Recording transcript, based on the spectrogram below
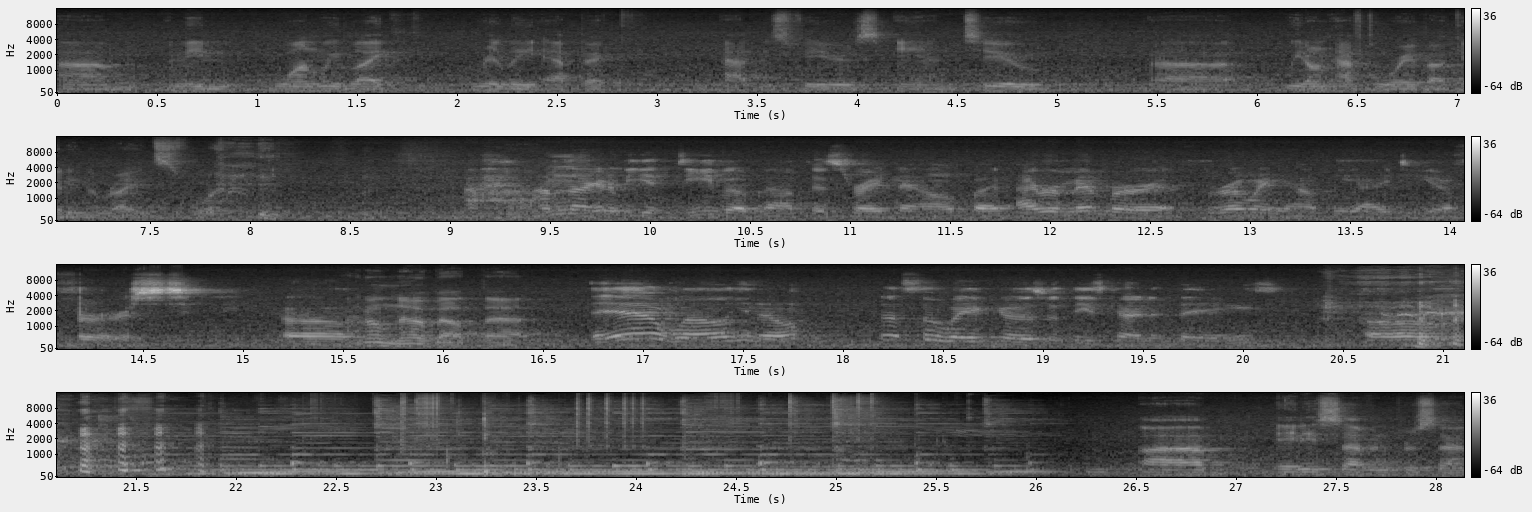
Um, I mean, one, we like really epic atmospheres, and two, uh, we don't have to worry about getting the rights for it. I'm not going to be a diva about this right now, but I remember throwing out the idea first. I Um, don't know about that. yeah, well, you know, that's the way it goes with these kind of things. Um, Uh, 87%.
